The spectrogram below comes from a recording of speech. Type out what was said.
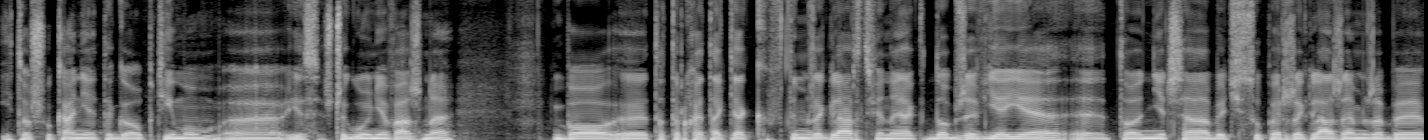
i to szukanie tego optimum e, jest szczególnie ważne, bo e, to trochę tak jak w tym żeglarstwie. No jak dobrze wieje, e, to nie trzeba być super żeglarzem, żeby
